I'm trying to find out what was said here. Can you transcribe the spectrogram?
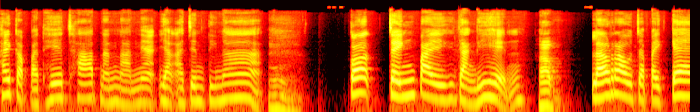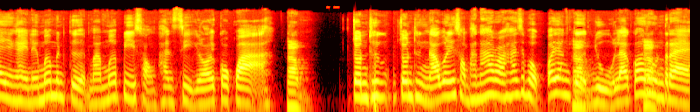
ให้กับประเทศชาตินั้นๆเนี่ยอย่างอาร์เจนตินาอืมก็เจ๊งไปอย่างที่เห็นครับ แล้วเราจะไปแก้ยังไงในเมื่อมันเกิดมาเมื่อปี 2,400 กว่าๆครับจนถึงจนถึงนะวันนี้ 2,556 ก็ยังเกิดอยู่ แล้วก็ครับรุนแรง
